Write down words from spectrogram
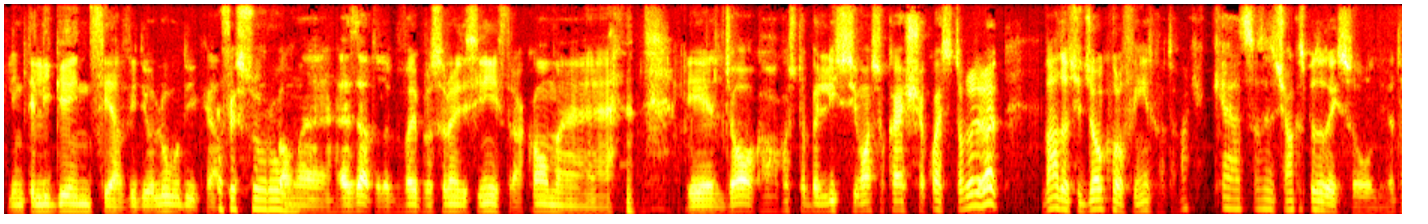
l'intelligenza videoludica. Professor Come, esatto, da vari professori di sinistra, come il gioco, "Oh, questo è bellissimo, adesso che esce questo. Vado, ci gioco, lo finisco. ma che cazzo, ci ho anche speso dei soldi. Ho detto,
